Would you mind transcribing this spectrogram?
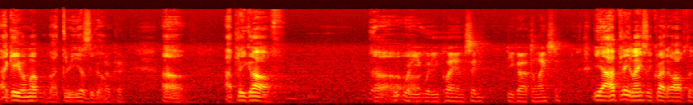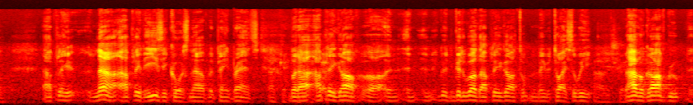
I gave them up about three years ago. Okay. Uh, I play golf. Wh- what do you What do you play in the city? Do you go out to Langston? Yeah, I play Langston quite often. I play now. I play the easy course now up at Paint Branch. Okay. But I, I play golf uh, in, in, in good, good weather. I play golf tw- maybe twice a week. Oh. I have a golf group that,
